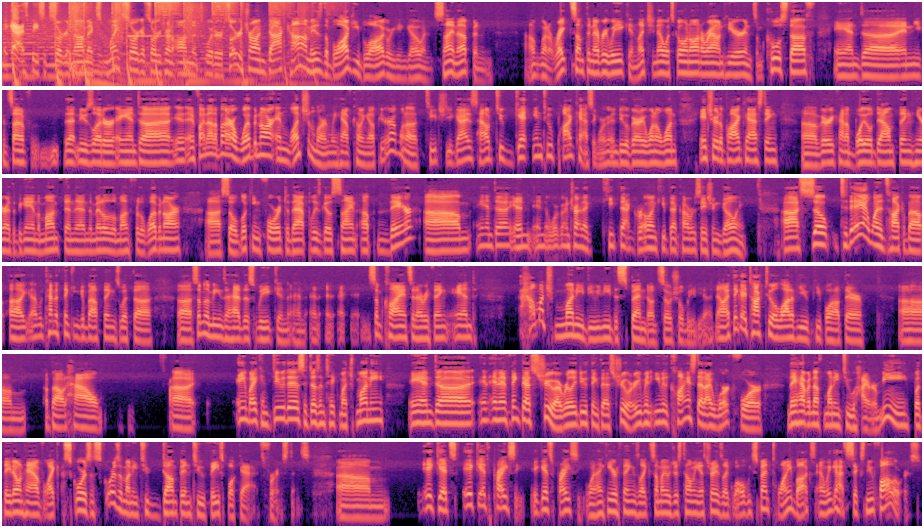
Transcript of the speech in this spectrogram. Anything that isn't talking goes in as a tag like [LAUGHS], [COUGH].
Hey guys, Basic Sorganomics. Mike Sorg at Sorgatron on the Twitter. Sorgatron.com is the bloggy blog where you can go and sign up and I'm going to write something every week and let you know what's going on around here and some cool stuff. And uh, and you can sign up for that newsletter and uh, and find out about our webinar and lunch and learn we have coming up here. I want to teach you guys how to get into podcasting. We're going to do a very 101 intro to podcasting, uh, very kind of boiled down thing here at the beginning of the month and then the middle of the month for the webinar. Uh, so looking forward to that. Please go sign up there, um, and uh, and and we're going to try to keep that growing, keep that conversation going. Uh, so today I want to talk about. Uh, I'm kind of thinking about things with uh, uh, some of the meetings I had this week, and and, and and some clients and everything, and how much money do you need to spend on social media? Now, I think I talked to a lot of you people out there um, about how uh, anybody can do this. It doesn't take much money. And, uh, and and I think that's true. I really do think that's true. Or even even clients that I work for, they have enough money to hire me, but they don't have like scores and scores of money to dump into Facebook ads, for instance. Um, it gets it gets pricey. It gets pricey when I hear things like somebody was just telling me yesterday. Is like, well, we spent twenty bucks and we got six new followers.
